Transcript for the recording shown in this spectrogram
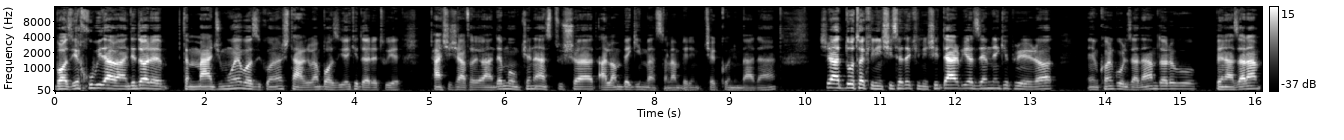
بازی خوبی در آینده داره. مجموعه بازیکناش تقریبا بازیهایی که داره توی 5 6 هفته آینده ممکنه از تو شاید الان بگیم مثلا بریم چک کنیم بعدا. شاید دو تا clean sheet سه تا clean sheet در بیاد. ضمن که پریرا امکان گل زدن هم داره و به نظرم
